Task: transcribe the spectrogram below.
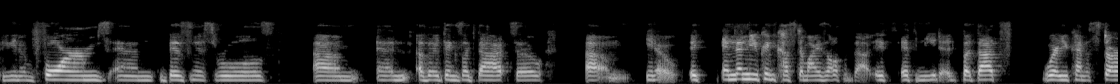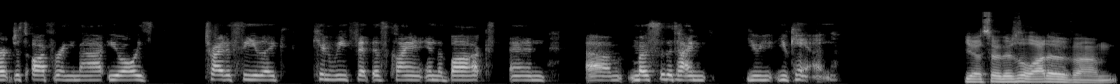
you know forms and business rules um, and other things like that. So um, you know it, and then you can customize off of that if if needed. But that's where you kind of start just offering that. You always try to see like, can we fit this client in the box? And um, most of the time, you you can. Yeah, so there's a lot of um,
